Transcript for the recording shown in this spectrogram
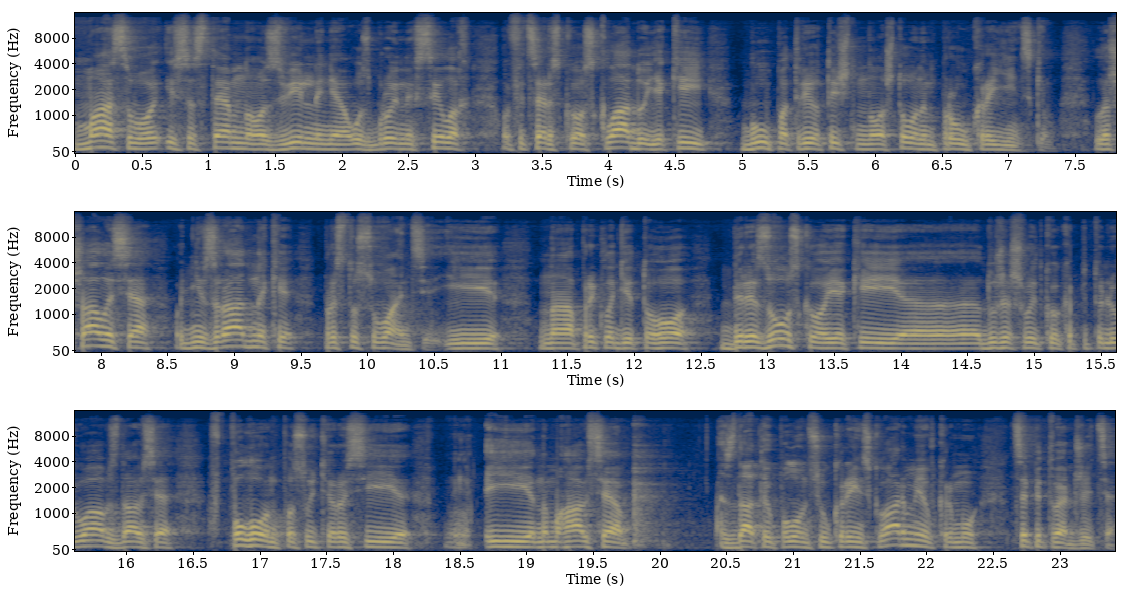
масового і системного звільнення у збройних силах офіцерського складу, який був патріотично налаштованим проукраїнським. Лишалися одні зрадники, пристосуванці. І на прикладі того Березовського, який е, дуже швидко капітулював, здався в полон по суті Росії і намагався. Здати в полон всю українську армію в Криму це підтверджується.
